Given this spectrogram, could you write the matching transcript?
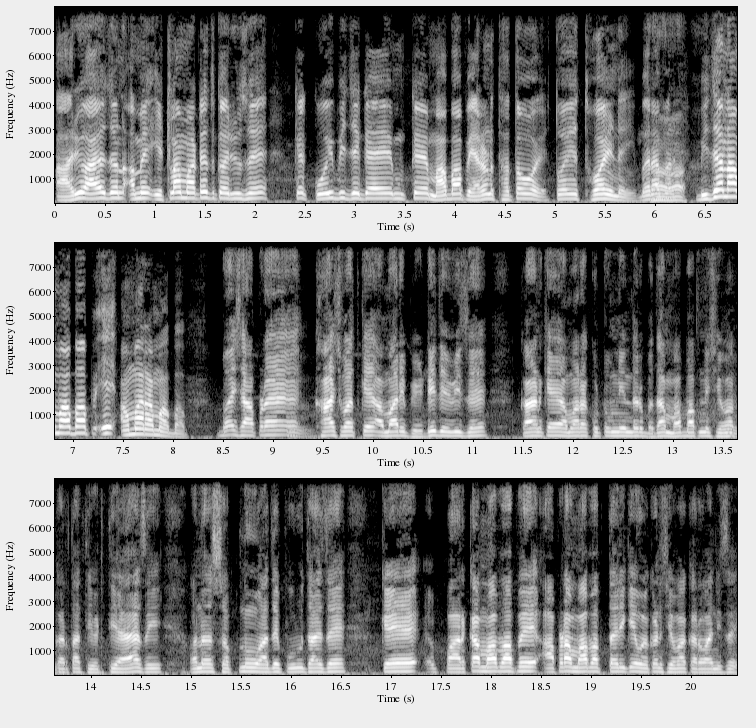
આર્યું આયોજન અમે એટલા માટે જ કર્યું છે કે કોઈ બી જગ્યાએ એમ કે મા બાપ હેરાન થતો હોય તો એ થોય નહીં. બરાબર. બીજાના મા બાપ એ અમારા મા બાપ. બસ આપણે ખાસ વાત કે અમારી ભેટી જ એવી છે કારણ કે અમારા કુટુંબની અંદર બધા મા બાપની સેવા કરતા થેઠથી આવ્યા છે અને સપનું આજે પૂરું થાય છે. કે પારકા મા બાપે આપણા મા બાપ તરીકે ઓળખણ સેવા કરવાની છે?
